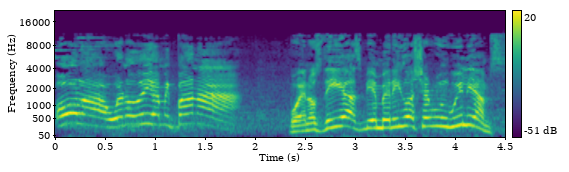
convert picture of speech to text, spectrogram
Hola, buenos días, mi pana. Buenos días, bienvenido a Sherwin Williams.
